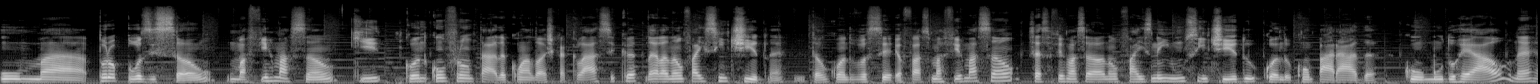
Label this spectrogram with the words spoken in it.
uma proposição, uma afirmação que quando confrontada com a lógica clássica, ela não faz sentido, né? Então, quando você eu faço uma afirmação, se essa afirmação ela não faz nenhum sentido quando comparada com o mundo real, né?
